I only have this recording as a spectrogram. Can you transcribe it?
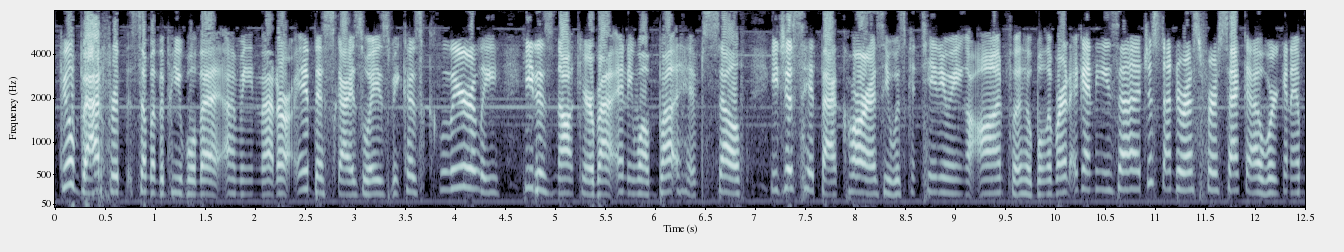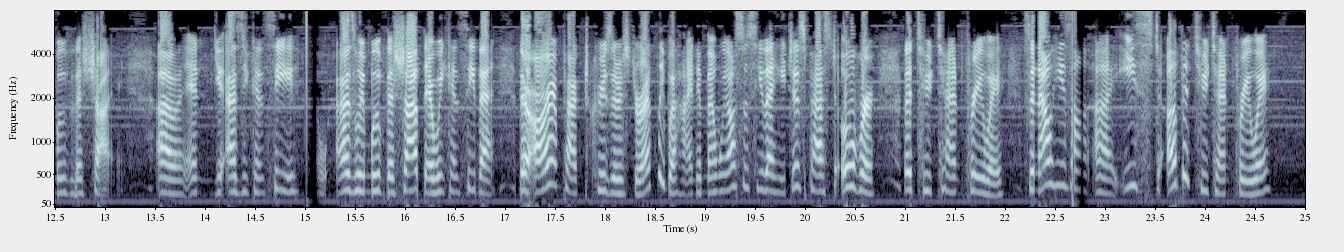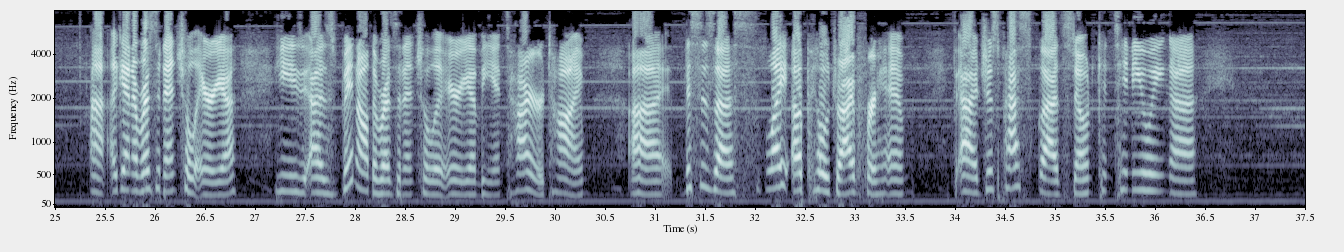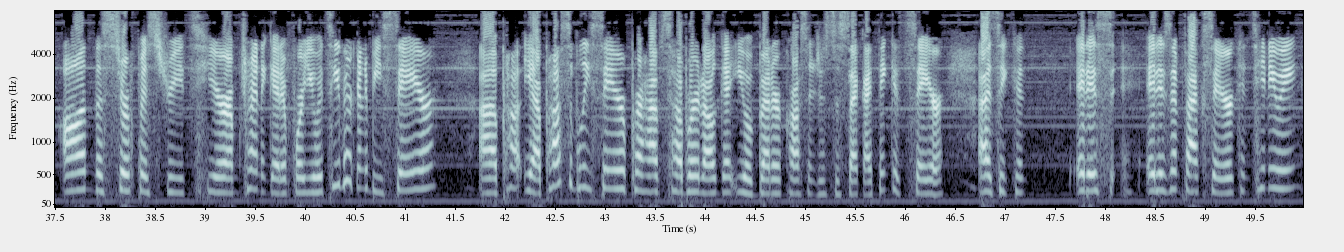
feel bad for some of the people that, I mean, that are in this guy's ways because clearly he does not care about anyone but himself. He just hit that car as he was continuing on Foothill Boulevard. Again, he's uh, just under us for a sec. Uh, we're going to move the shot. Uh, and as you can see, as we move the shot there, we can see that there are in fact cruisers directly behind him, and we also see that he just passed over the 210 freeway. So now he's on uh, east of the 210 freeway. Uh, again, a residential area. He has been on the residential area the entire time. Uh, this is a slight uphill drive for him, uh, just past Gladstone, continuing uh, on the surface streets here. I'm trying to get it for you. It's either going to be Sayre, uh, po yeah, possibly Sayre, perhaps Hubbard. I'll get you a better cross in just a sec. I think it's Sayre, as he can. It is. It is in fact Sayre. Continuing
